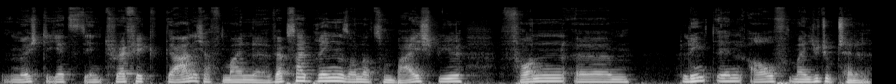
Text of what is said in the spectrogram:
möchte jetzt den Traffic gar nicht auf meine Website bringen, sondern zum Beispiel von ähm, LinkedIn auf meinen YouTube-Channel.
